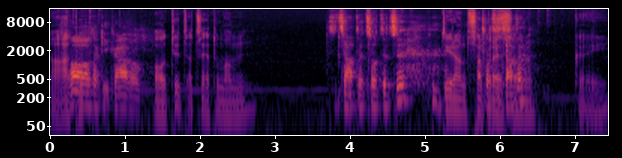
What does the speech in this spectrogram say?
A, tu, O, taki kawał. o ty, a co ja tu mam? Cycaty, co tycy? Tyrant cycate? Suppressor. Okej.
